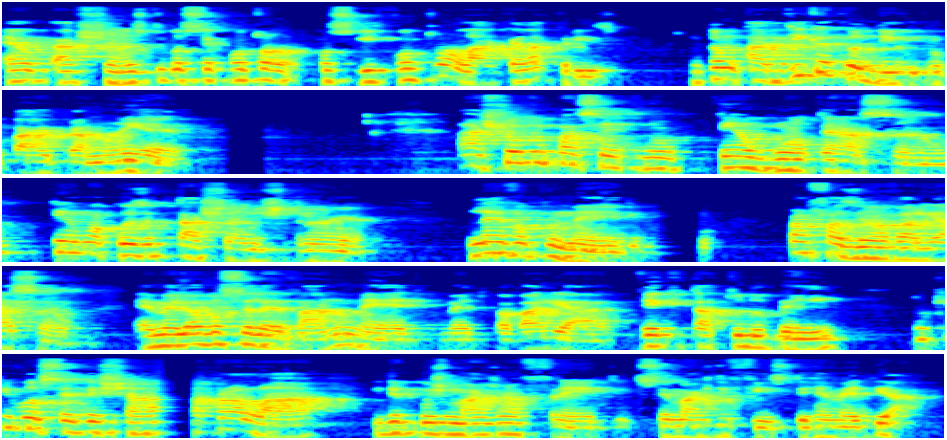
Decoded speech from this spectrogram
é a chance de você conseguir controlar aquela crise. Então, a dica que eu digo para o pai e para a mãe é: achou que o paciente não tem alguma alteração, tem alguma coisa que está achando estranha, leva para o médico para fazer uma avaliação. É melhor você levar no médico, o médico avaliar, ver que está tudo bem, do que você deixar para lá e depois mais na frente ser mais difícil de remediar.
